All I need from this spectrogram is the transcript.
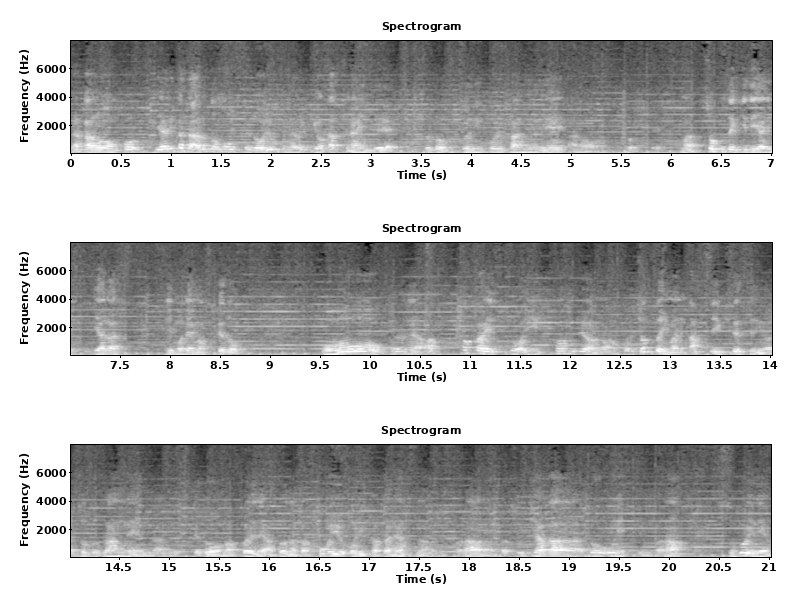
なんかあの、こう、やり方あると思うんですけど、よくなる気分かってないんで、ちょっと普通にこういう感じにね、あの、まあ、即席でやり、やらせてもらいますけど、おおこれねあったかい人はいい感じやな。これちょっと今、暑い季節にはちょっと残念なんですけどまあこれねあとなんかこういう折り方のやつなのかな。なんかそうジャガード折りっていうのかな。すごいね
